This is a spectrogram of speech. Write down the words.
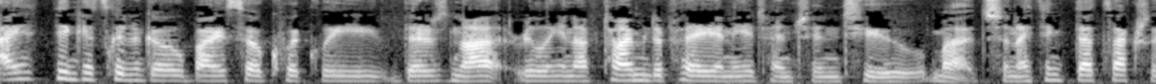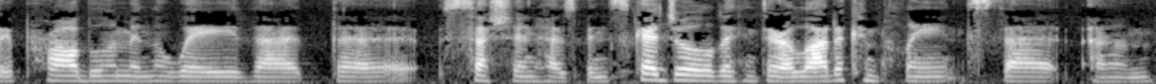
I think it's going to go by so quickly, there's not really enough time to pay any attention to much. And I think that's actually a problem in the way that the session has been scheduled. I think there are a lot of complaints that um,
